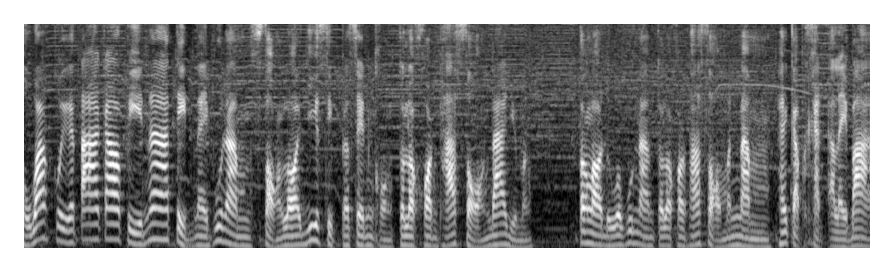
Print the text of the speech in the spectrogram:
ผมว่าโกยาต้า 9 ปีน่าติดในผู้นำ220%ของตัวละครพาร์ท2ได้อยู่มั้งต้องรอดูว่าผู้นำตัวละครพาร์ท2มันนำให้กับแคทอะไรบ้าง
